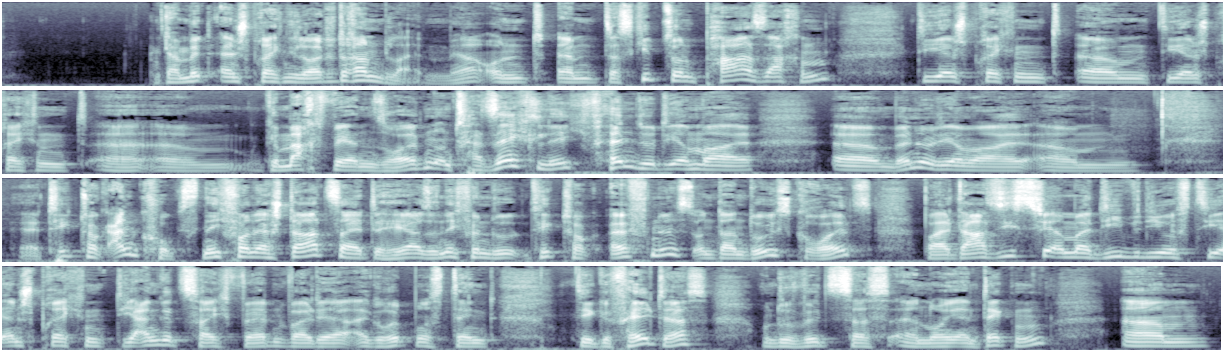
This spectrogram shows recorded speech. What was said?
damit entsprechend die Leute dranbleiben, ja. Und ähm, das gibt so ein paar Sachen, die entsprechend, ähm, die entsprechend äh, ähm, gemacht werden sollten. Und tatsächlich, wenn du dir mal, äh, wenn du dir mal ähm, äh, TikTok anguckst, nicht von der Startseite her, also nicht, wenn du TikTok öffnest und dann durchscrollst, weil da siehst du ja immer die Videos, die entsprechend, die angezeigt werden, weil der Algorithmus denkt, dir gefällt das und du willst das äh, neu entdecken. Ähm,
